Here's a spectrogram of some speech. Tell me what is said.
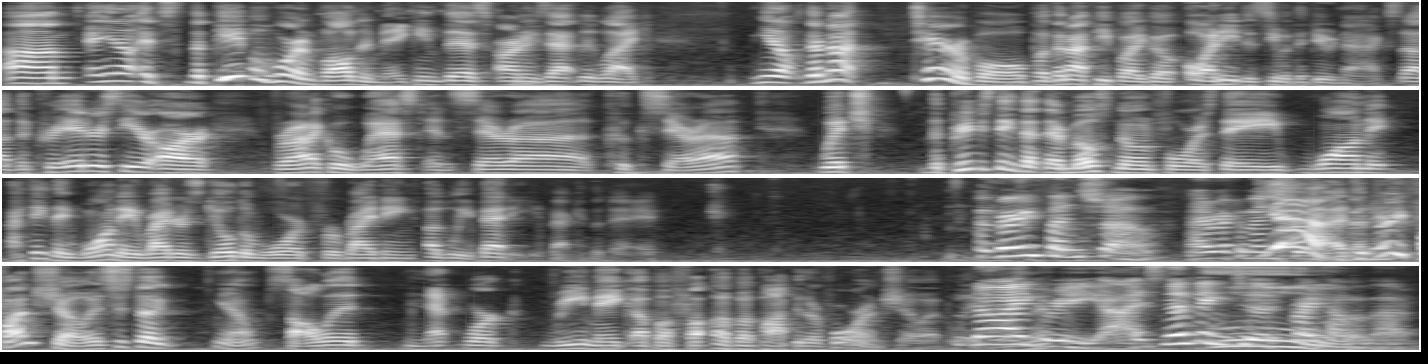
Um, and you know, it's the people who are involved in making this aren't exactly like, you know, they're not terrible, but they're not people I go, oh, I need to see what they do next. Uh, the creators here are Veronica West and Sarah Kucserka, which the previous thing that they're most known for is they won, I think they won a Writers Guild Award for writing Ugly Betty back in the day. A very fun show. I recommend. Yeah, it's a very fun show. It's just a you know solid network remake of a fu- of a popular foreign show. I believe. No, I isn't it? agree. Yeah, it's nothing to Ooh. write home about.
